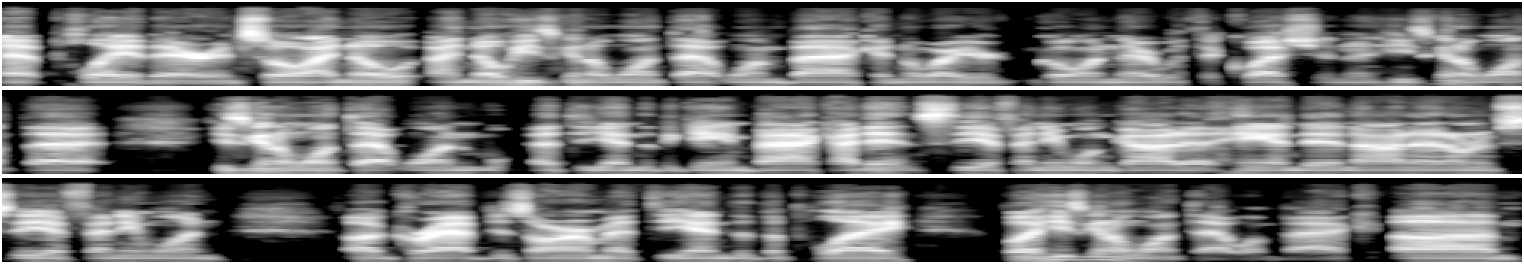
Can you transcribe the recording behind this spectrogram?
at play there, and so I know I know he's going to want that one back. I know why you're going there with the question, and he's going to want that he's going to want that one at the end of the game back. I didn't see if anyone got a hand in on it. I don't see if anyone uh, grabbed his arm at the end of the play, but he's going to want that one back. Um,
